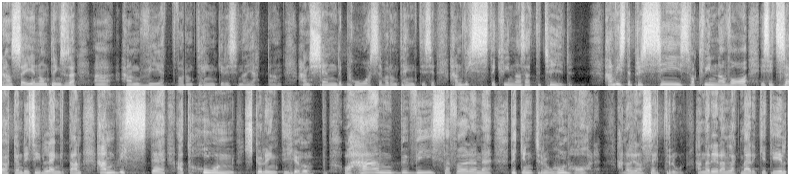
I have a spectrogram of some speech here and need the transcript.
han säger någonting så säger han, ah, han vet vad de tänker i sina hjärtan. Han kände på sig vad de tänkte i sin... Han visste kvinnans attityd. Han visste precis vad kvinnan var i sitt sökande, i sin längtan. Han visste att hon skulle inte ge upp. Och han bevisar för henne vilken tro hon har. Han har redan sett tron. Han har redan lagt märke till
